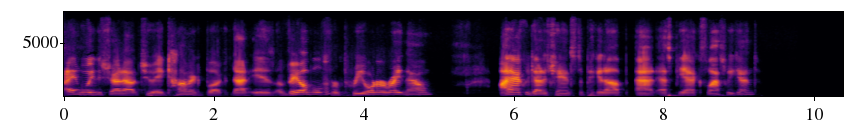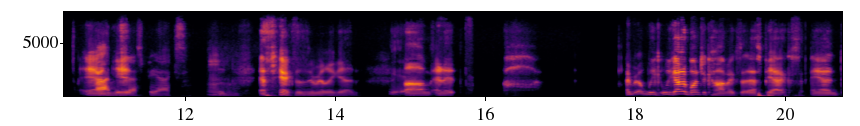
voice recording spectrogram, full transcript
I am going to shout out to a comic book that is available Mhm. for pre-order right now. I actually got a chance to pick it up at SPX last weekend, and I miss it SPX. Mhm. SPX is really good. Yeah. Um, and it, I, we we got a bunch of comics at SPX, and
